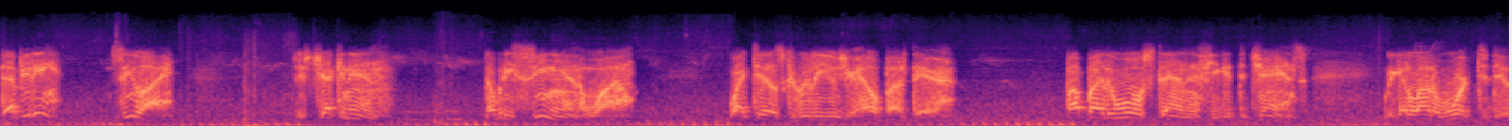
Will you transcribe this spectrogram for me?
Deputy? Eli. Just checking in. Nobody's seen you in a while. Whitetails could really use your help out there. Pop by the Wolf's Den if you get the chance. We got a lot of work to do.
